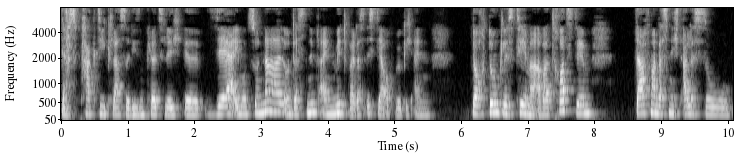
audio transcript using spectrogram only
das packt die Klasse, die sind plötzlich äh, sehr emotional und das nimmt einen mit, weil das ist ja auch wirklich ein doch dunkles Thema. Aber trotzdem darf man das nicht alles so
